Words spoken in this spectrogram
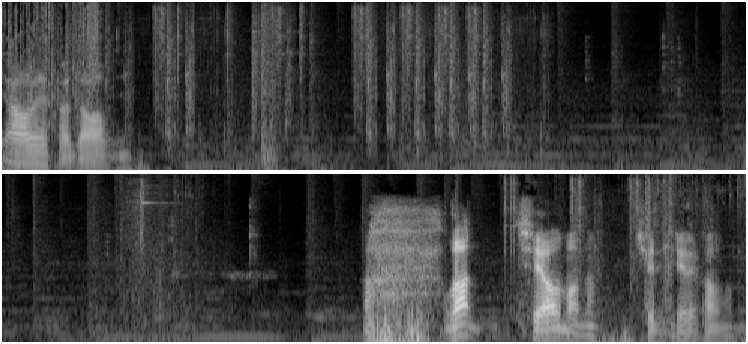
Ya AWP daha. Ah, lan şey almadım. Çelik yelek almadım.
